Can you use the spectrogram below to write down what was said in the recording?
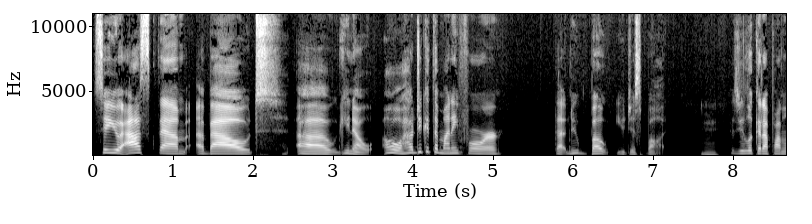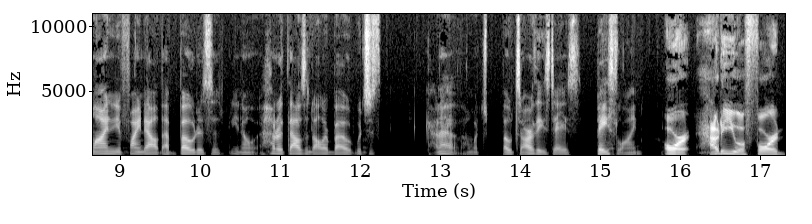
So you ask them about, uh, you know, oh, how'd you get the money for that new boat you just bought because mm. you look it up online and you find out that boat is a you know hundred thousand dollar boat, which is kind of how much boats are these days, baseline. Or how do you afford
